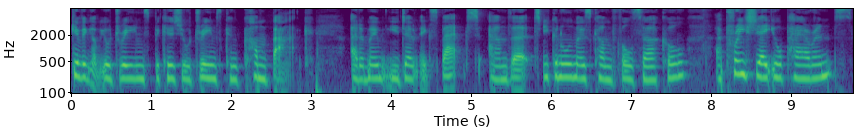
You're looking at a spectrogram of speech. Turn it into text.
giving up your dreams because your dreams can come back. at a moment you don't expect, and that you can almost come full circle. Appreciate your parents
